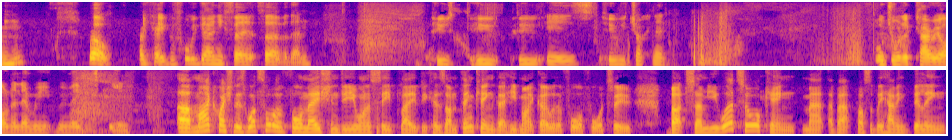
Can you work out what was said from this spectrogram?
Mm-hmm. Well, okay. Before we go any fur- further, then, who's who? Who is who? We chucking in? Or do you want to carry on and then we we make a decision? Uh, my question is, what sort of formation do you want to see play? Because I'm thinking that he might go with a 4-4-2. But um, you were talking, Matt, about possibly having Billing,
